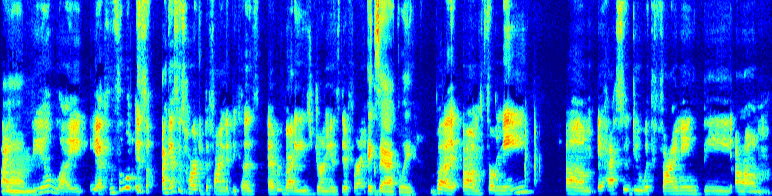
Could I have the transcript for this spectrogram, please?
um, I feel like yeah, because it's a little. It's I guess it's hard to define it because everybody's journey is different. Exactly. But um, for me, um, it has to do with finding the um,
